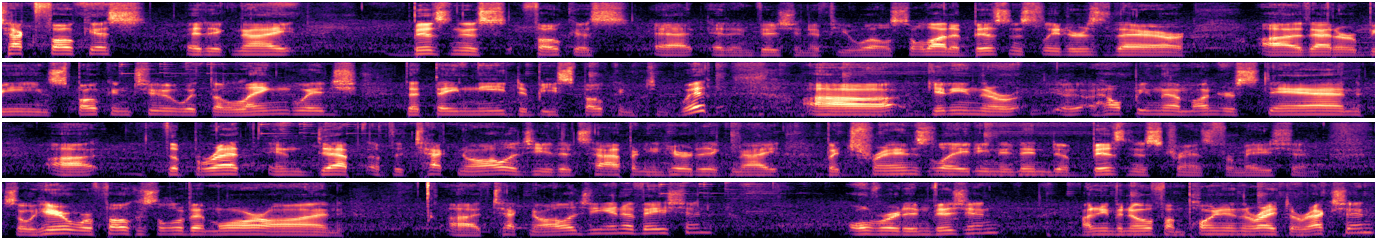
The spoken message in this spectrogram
tech focus at Ignite, business focus at, at Envision, if you will. So a lot of business leaders there uh, that are being spoken to with the language that they need to be spoken to with, uh, getting their, uh, helping them understand uh, the breadth and depth of the technology that's happening here at Ignite, but translating it into business transformation. So here we're focused a little bit more on uh, technology innovation. Over at Envision, I don't even know if I'm pointing in the right direction,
